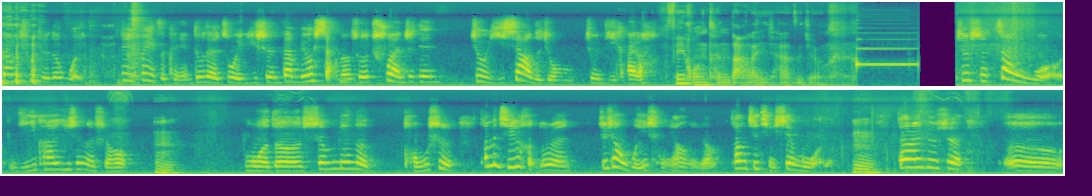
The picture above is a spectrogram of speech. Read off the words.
当初觉得我 这辈子肯定都在做医生，但没有想到说突然之间。就一下子就就离开了，飞黄腾达了，一下子就。就是在我离开医生的时候，嗯，我的身边的同事，他们其实很多人就像围城一样的，你知道吗？他们其实挺羡慕我的，嗯。当然就是，呃，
